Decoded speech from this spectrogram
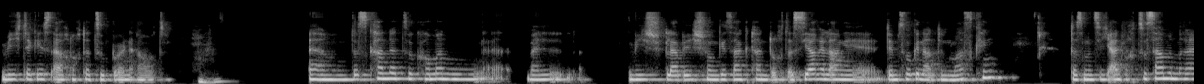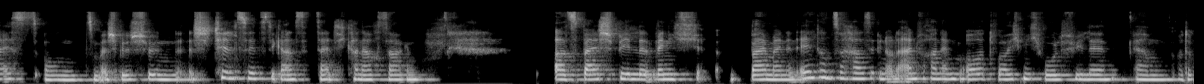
wichtig ist auch noch dazu Burnout. Mhm. Ähm, das kann dazu kommen, äh, weil, wie ich glaube ich schon gesagt habe, durch das jahrelange dem sogenannten Masking, dass man sich einfach zusammenreißt und zum Beispiel schön still sitzt die ganze Zeit. Ich kann auch sagen, als Beispiel, wenn ich bei meinen Eltern zu Hause bin oder einfach an einem Ort, wo ich mich wohlfühle ähm, oder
